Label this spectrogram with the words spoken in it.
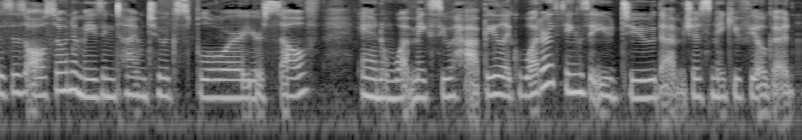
This is also an amazing time to explore yourself and what makes you happy. Like, what are things that you do that just make you feel good?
